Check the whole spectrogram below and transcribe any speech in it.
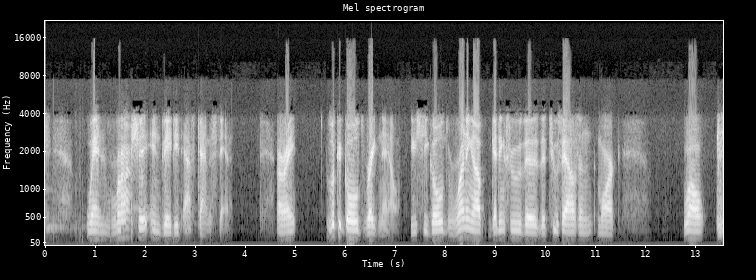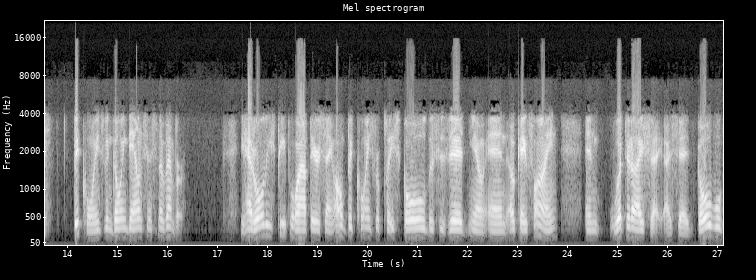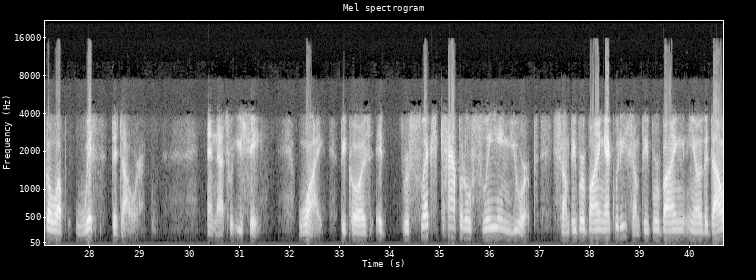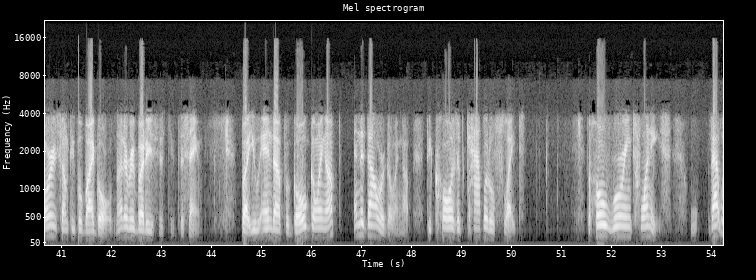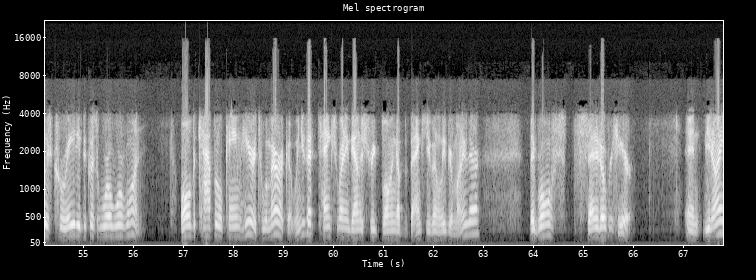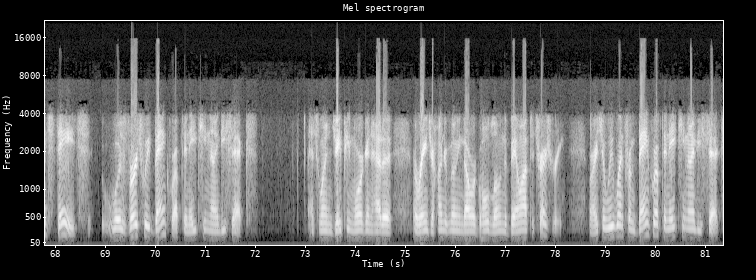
when Russia invaded Afghanistan. All right? Look at gold right now. You see gold running up, getting through the, the 2000 mark. Well, Bitcoin's been going down since November. You had all these people out there saying, "Oh, Bitcoin's replaced gold. This is it," you know, and okay, fine. And what did I say? I said gold will go up with the dollar. And that's what you see. Why? Because it reflects capital fleeing Europe. Some people are buying equity, some people are buying, you know, the dollar, some people buy gold. Not everybody's the same. But you end up with gold going up and the dollar going up because of capital flight. The whole roaring 20s, that was created because of World War One. All the capital came here to America. When you got tanks running down the street blowing up the banks, you're going to leave your money there? They all sent it over here. And the United States was virtually bankrupt in 1896. That's when J.P. Morgan had to arrange a $100 million gold loan to bail out the Treasury. Right, so we went from bankrupt in 1896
